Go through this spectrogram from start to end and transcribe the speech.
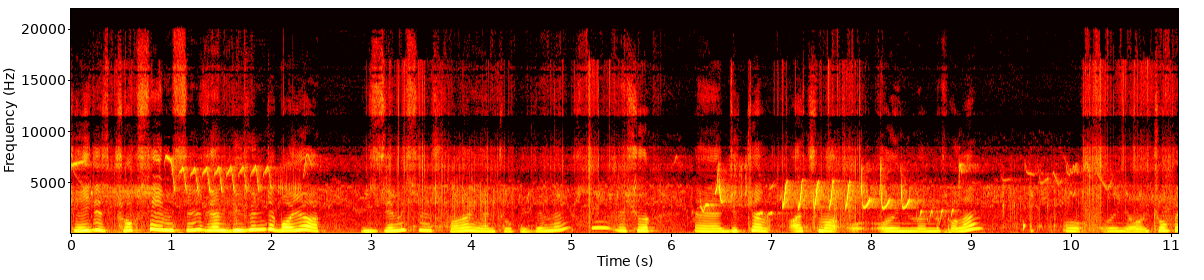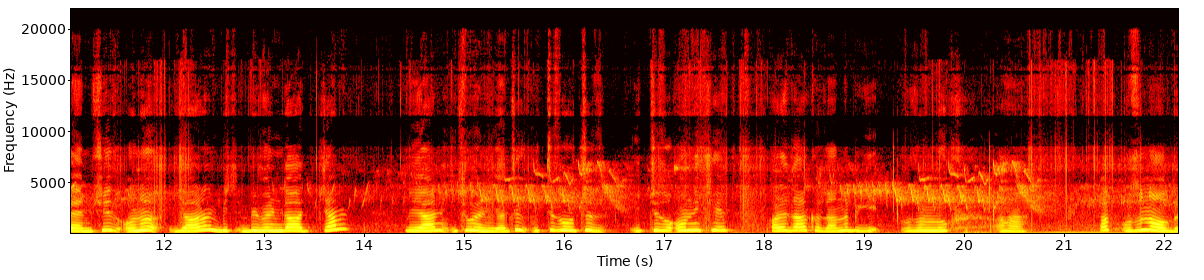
şeyi de çok sevmişsiniz. Yani bir günde bayağı izlemişsiniz falan yani çok izlememişsiniz de şu e, dükkan açma oyunlarını falan o, oyunu o- çok beğenmişiz. Onu yarın bir, bir bölüm daha açacağım. Ve yarın iki bölüm gelecek. 330 312 para daha kazandı. Bir uzunluk. Aha. Bak uzun oldu.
